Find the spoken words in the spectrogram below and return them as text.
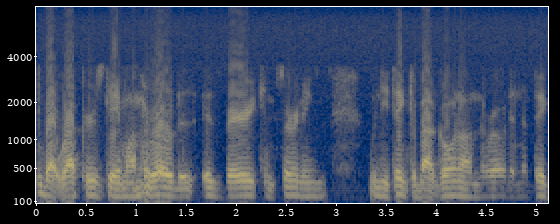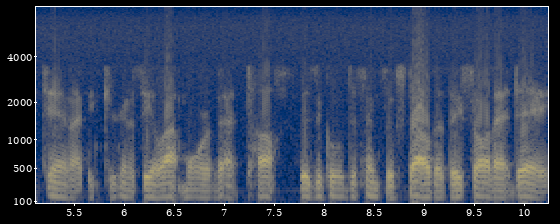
that Rutgers game on the road is, is very concerning when you think about going on the road in the Big Ten. I think you're going to see a lot more of that tough, physical, defensive style that they saw that day.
